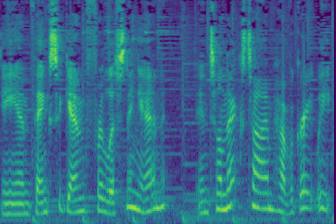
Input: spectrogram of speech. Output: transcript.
And thanks again for listening in. Until next time, have a great week.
